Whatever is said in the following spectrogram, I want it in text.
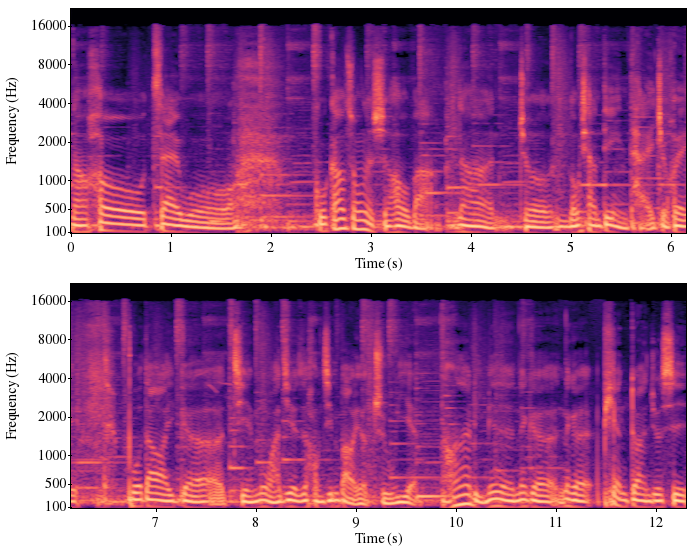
然后在我国高中的时候吧，那就龙翔电影台就会播到一个节目，我还记得是洪金宝有主演，然后那里面的那个那个片段就是，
